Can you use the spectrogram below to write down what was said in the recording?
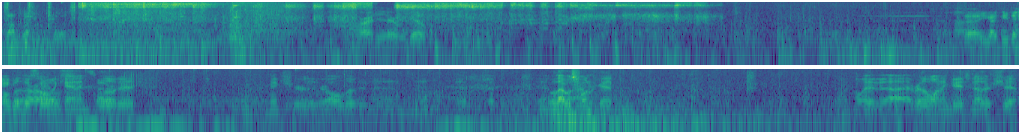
Southwest of us. Alrighty, there we go. You guys need to All angle the, the sails. all the cannons better. loaded. Make sure that they're all loaded. Yep, yep, yep, yep. Well, that was fun. We're good. Well, it, I I really want to engage another ship.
